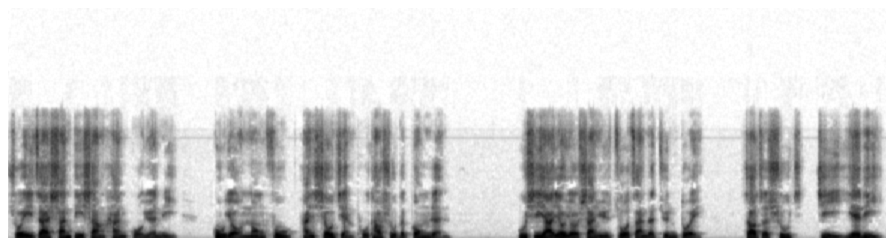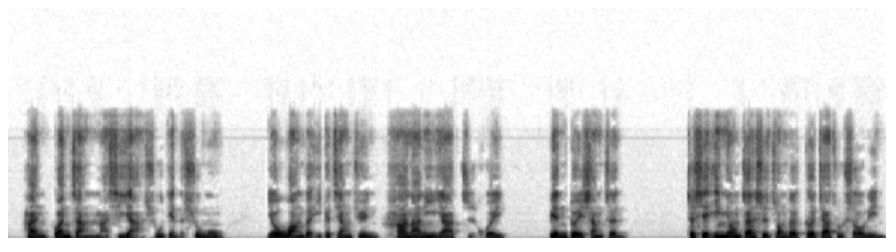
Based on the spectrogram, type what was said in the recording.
所以在山地上和果园里雇有农夫和修剪葡萄树的工人。乌西亚又有善于作战的军队，照着书记耶利和官长马西亚数点的数目。由王的一个将军哈拿尼亚指挥编队上阵。这些英勇战士中的各家族首领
